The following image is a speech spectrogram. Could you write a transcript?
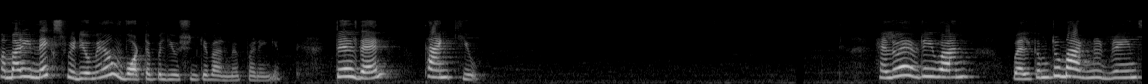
हमारी नेक्स्ट वीडियो में हम वाटर पोल्यूशन के बारे में पढ़ेंगे। Till then thank you hello everyone welcome to Magnet Brains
